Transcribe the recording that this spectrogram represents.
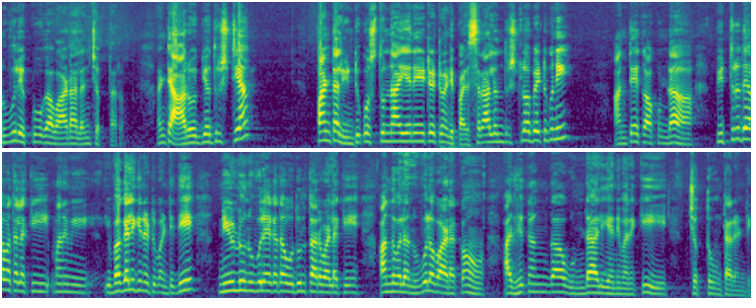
నువ్వులు ఎక్కువగా వాడాలని చెప్తారు. అంటే ఆరోగ్య దృష్ట్యా పంటలు ఇంటికి వస్తున్నాయి అనేటటువంటి పరిసరాలను దృష్టిలో పెట్టుకుని అంతేకాకుండా పితృదేవతలకి మనం ఇవ్వగలిగినటువంటిది నీళ్ళు నువ్వులే కదా వదులుతారు వాళ్ళకి అందువల్ల నువ్వుల వాడకం అధికంగా ఉండాలి అని మనకి చెప్తూ ఉంటారండి.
